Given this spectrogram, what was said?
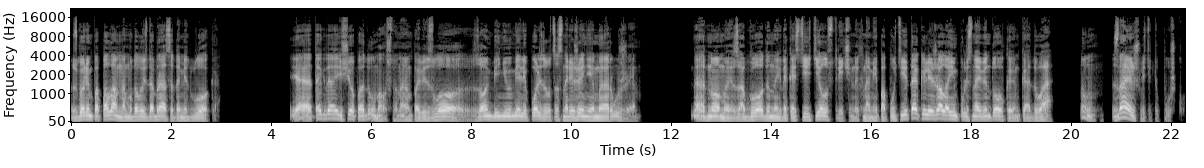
С горем пополам нам удалось добраться до медблока. Я тогда еще подумал, что нам повезло, зомби не умели пользоваться снаряжением и оружием. На одном из обглоданных до костей тел, встреченных нами по пути, так и лежала импульсная винтовка МК-2. Ну, знаешь ведь эту пушку.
